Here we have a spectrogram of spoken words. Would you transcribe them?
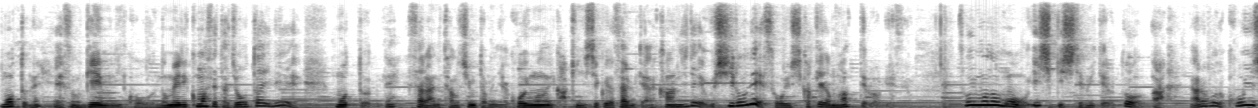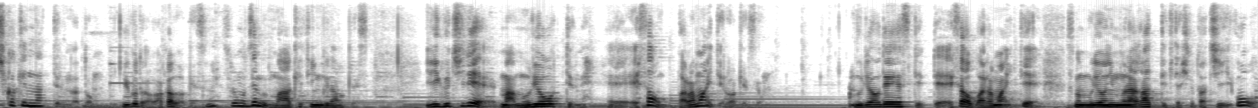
もっとねそのゲームにこうのめり込ませた状態でもっとねさらに楽しむためにはこういうものに課金してくださいみたいな感じで後ろでそういう仕掛けが待ってるわけですよ。そういうものも意識してみてるとあなるほどこういう仕掛けになってるんだということが分かるわけですね。それも全部マーケティングなわけです。入り口で、まあ、無料っていうね、えー、餌をばらまいてるわけですよ。無料ですって言って餌をばらまいてその無料に群がってきた人たちを、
